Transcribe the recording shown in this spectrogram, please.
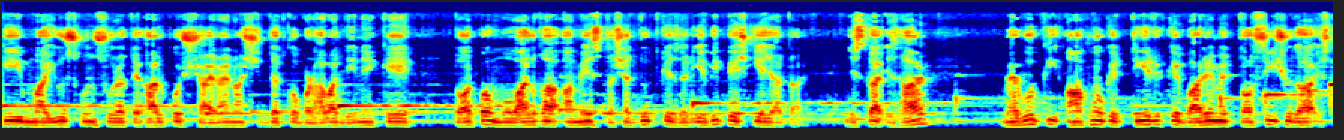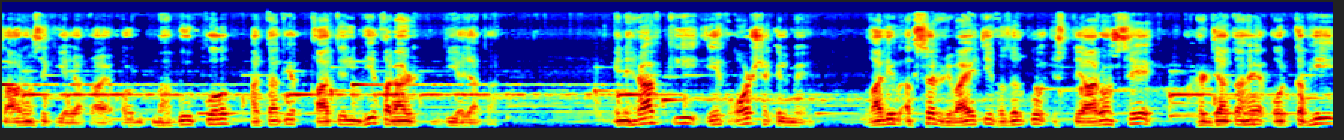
کی مایوس کن صورتحال کو شاعرانہ شدت کو بڑھاوا دینے کے طور پر مبالغہ آمیز تشدد کے ذریعے بھی پیش کیا جاتا ہے، جس کا اظہار محبوب کی آنکھوں کے تیر کے بارے میں توسیع شدہ استعاروں سے کیا جاتا ہے اور محبوب کو حتیٰ کہ قاتل بھی قرار دیا جاتا ہے۔ انحراف کی ایک اور شکل میں غالب اکثر روایتی غزل کو استعاروں سے ہٹ جاتا ہے اور کبھی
